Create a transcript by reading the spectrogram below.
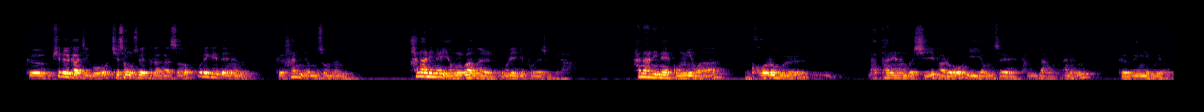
그 피를 가지고 지성소에 들어가서 뿌리게 되는 그 한 염소는 하나님의 영광을 우리에게 보여줍니다. 하나님의 공의와 거룩을 나타내는 것이 바로 이 염소에 담당하는 그 의미고요.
